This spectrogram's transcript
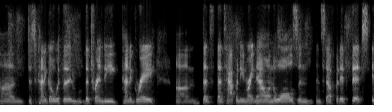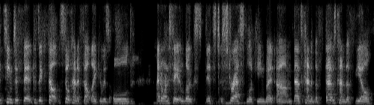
um, just to kind of go with the the trendy kind of gray um, that's that's happening right now on the walls and and stuff. But it fit. It seemed to fit because it felt still kind of felt like it was old. I don't want to say it looks it's distressed looking, but um, that's kind of the that was kind of the feel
